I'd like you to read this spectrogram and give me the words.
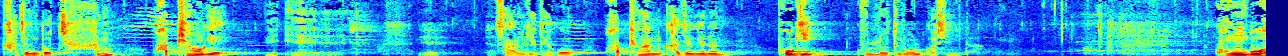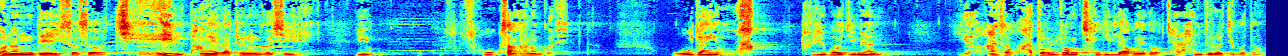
가정도 참 화평하게 예, 예, 예, 살게 되고 화평한 가정에는 복이 굴러 들어올 것입니다. 공부하는 데 있어서 제일 방해가 되는 것이 이 속상하는 것입니다. 오장이 확 뒤집어지면 영안에서 화두를 좀 챙기려고 해도 잘 안 들어지거든.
